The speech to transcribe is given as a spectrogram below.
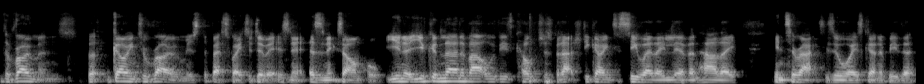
the Romans, but going to Rome is the best way to do it, isn't it? As an example, you know, you can learn about all these cultures, but actually going to see where they live and how they interact is always going to be the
